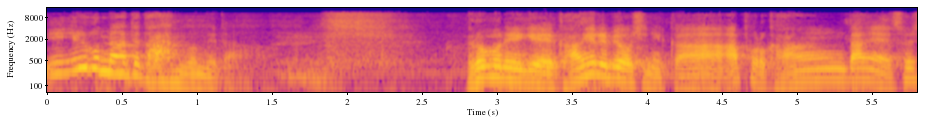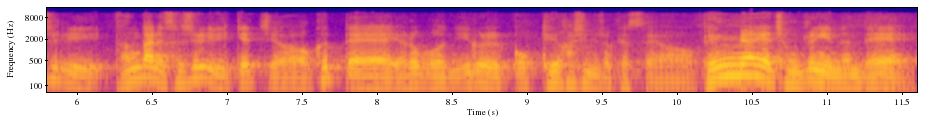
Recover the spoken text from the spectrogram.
이 7명한테 다 한 겁니다. 여러분이 이게 강의를 배우시니까 앞으로 강당에 서실 일, 강단에 서실 일이 있겠죠. 그때 여러분 이걸 꼭 기억하시면 좋겠어요. 100명의 청중이 있는데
